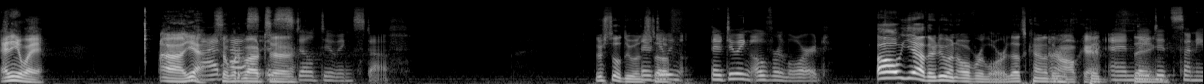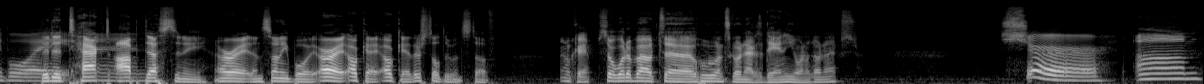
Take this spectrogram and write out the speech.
anyway, uh, yeah. so what Madhouse about uh, still doing stuff? They're still doing They're stuff. doing they're doing Overlord, Oh yeah, they're doing Overlord. That's kind of their Oh, okay. big and thing. they did Sunny Boy. They did Takt Op Destiny. All right, and Sunny Boy. All right, okay, okay. They're still doing stuff. okay? So what about uh, who wants to go next? Danny, you want to go next? Sure. Um,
